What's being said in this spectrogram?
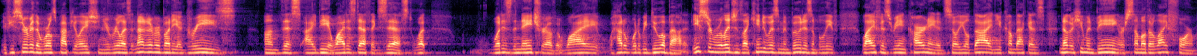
If you survey the world's population, you realize that not everybody agrees on this idea. Why does death exist? What, what is the nature of it? Why, how do, what do we do about it? Eastern religions like Hinduism and Buddhism believe life is reincarnated, so you'll die and you come back as another human being or some other life form.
